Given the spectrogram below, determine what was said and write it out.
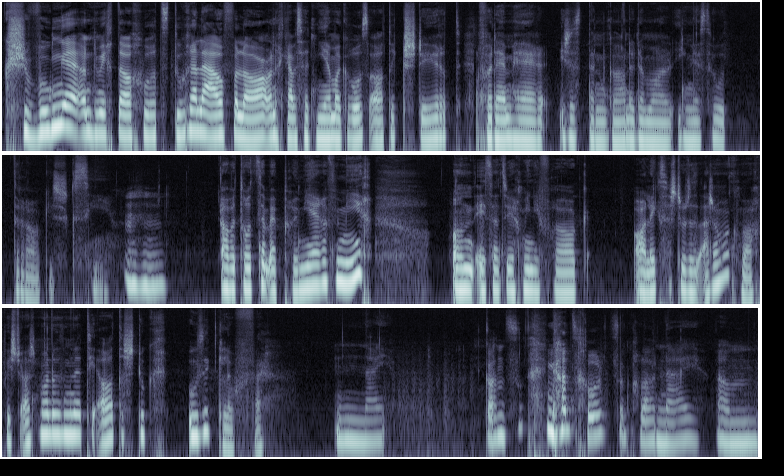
geschwungen und mich da kurz durchlaufen lassen. Und ich glaube, es hat niemand großartig gestört. Von dem her ist es dann gar nicht einmal irgendwie so tragisch gewesen. Mhm. Aber trotzdem eine Premiere für mich. Und jetzt natürlich meine Frage, Alex, hast du das auch schon mal gemacht? Bist du auch schon mal aus einem Theaterstück rausgelaufen? Nein. Ganz, ganz kurz und klar nein. Ähm,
